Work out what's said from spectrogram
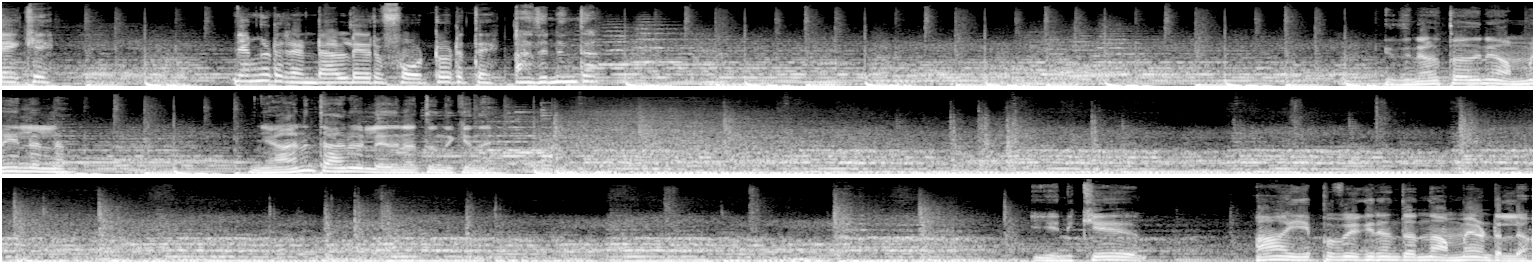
ലേക്കേ ഞങ്ങളുടെ രണ്ടാളുടെ ഒരു ഫോട്ടോ എടുത്തേ. അതിനെന്താ? ഇതിനകത്ത് അതിന് അമ്മയില്ലല്ലോ. ഞാനും താനും ഇല്ല ഇതിനകത്ത് നിൽക്കുന്നത് എനിക്ക് ആ അയ്യപ്പ വിഗ്രഹം തന്ന അമ്മയുണ്ടല്ലോ.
